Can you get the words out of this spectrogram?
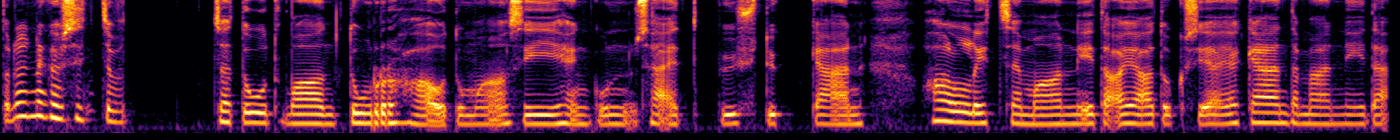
todennäköisesti sä, sä tuut vaan turhautumaan siihen, kun sä et pystykään hallitsemaan niitä ajatuksia ja kääntämään niitä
